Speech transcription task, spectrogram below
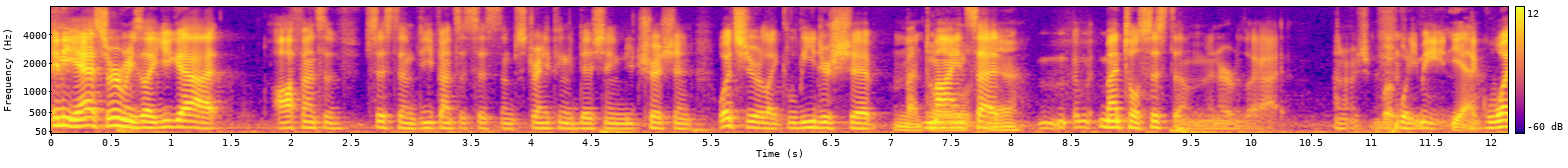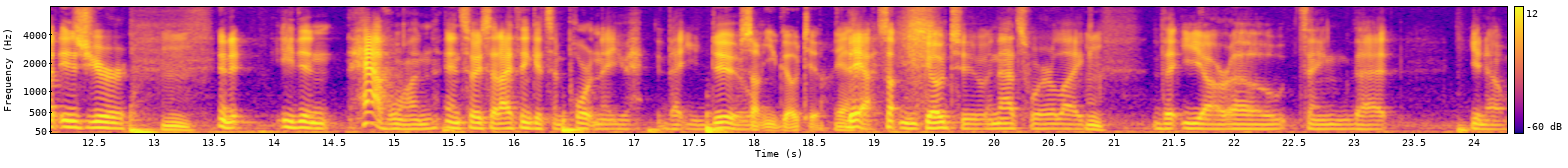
and he asked Urban he's like you got offensive system defensive system strength and conditioning nutrition what's your like leadership Mental, mindset yeah. m- m- mental system and Urban's like I, don't know what, what do you mean Yeah. like what is your Mm. and it, he didn't have one and so he said i think it's important that you that you do Something you go to. Yeah. yeah, something you go to and that's where like Mm. the ero thing that you know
